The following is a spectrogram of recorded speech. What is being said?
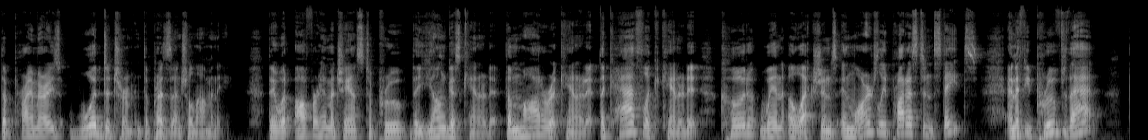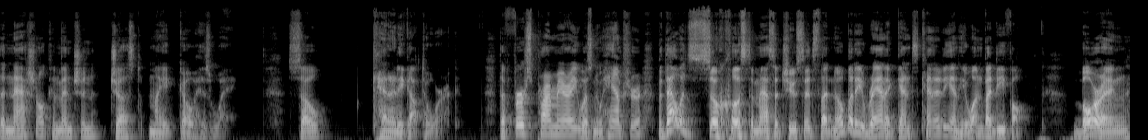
the primaries would determine the presidential nominee. They would offer him a chance to prove the youngest candidate, the moderate candidate, the Catholic candidate could win elections in largely Protestant states. And if he proved that, the National Convention just might go his way. So Kennedy got to work. The first primary was New Hampshire, but that was so close to Massachusetts that nobody ran against Kennedy and he won by default. Boring.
